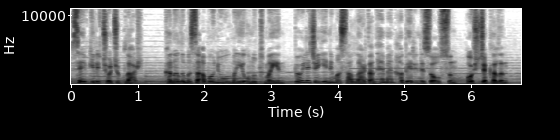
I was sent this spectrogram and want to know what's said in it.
Sevgili çocuklar, kanalımıza abone olmayı unutmayın. Böylece yeni masallardan hemen haberiniz olsun. Hoşçakalın.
